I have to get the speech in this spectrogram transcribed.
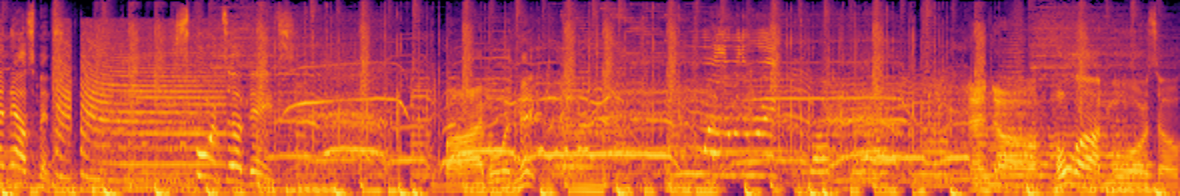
announcements, sports updates, Bible with Mick, weather with Rick, and uh, a whole lot more. So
